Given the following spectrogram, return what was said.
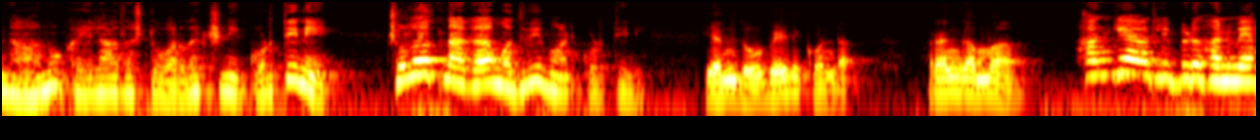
ನಾನು ಕೈಲಾದಷ್ಟು ವರದಕ್ಷಿಣೆ ಕೊಡ್ತೀನಿ, ಚಲೋತ್ನಾಗ ಮದ್ವಿ ಮಾಡಿಕೊಡ್ತೀನಿ. ಎಂದು ಬೇಡಿಕೊಂಡ. ರಂಗಮ್ಮ. ಹಂಗೆ ಆಗ್ಲಿ ಬಿಡು ಹನುಮ್ಯ.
